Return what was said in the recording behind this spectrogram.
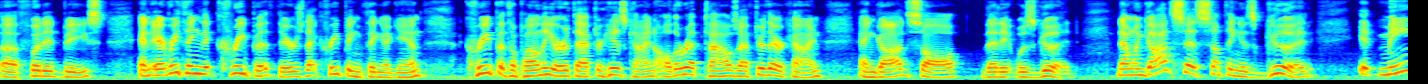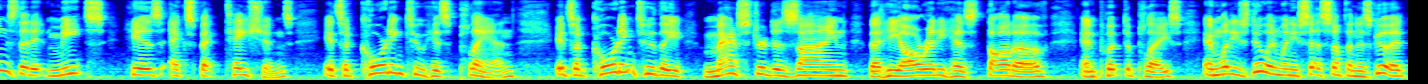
uh, footed beasts, and everything that creepeth, there's that creeping thing again, creepeth upon the earth after his kind, all the reptiles after their kind, and God saw that it was good. Now, when God says something is good, it means that it meets his expectations. It's according to his plan. It's according to the master design that he already has thought of and put to place. And what he's doing when he says something is good,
